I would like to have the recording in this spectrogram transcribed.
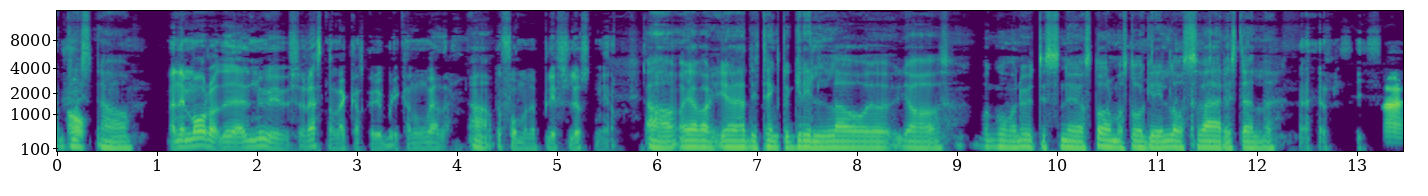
Precis, ja. Men imorgon, nu resten av veckan ska det ju bli kanonväder. Ja, Då får man upp livslusten igen. ja och jag, var, jag hade tänkt att grilla och jag, vad går man ut i snöstorm och står och grilla och svär istället. Precis. Nej.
